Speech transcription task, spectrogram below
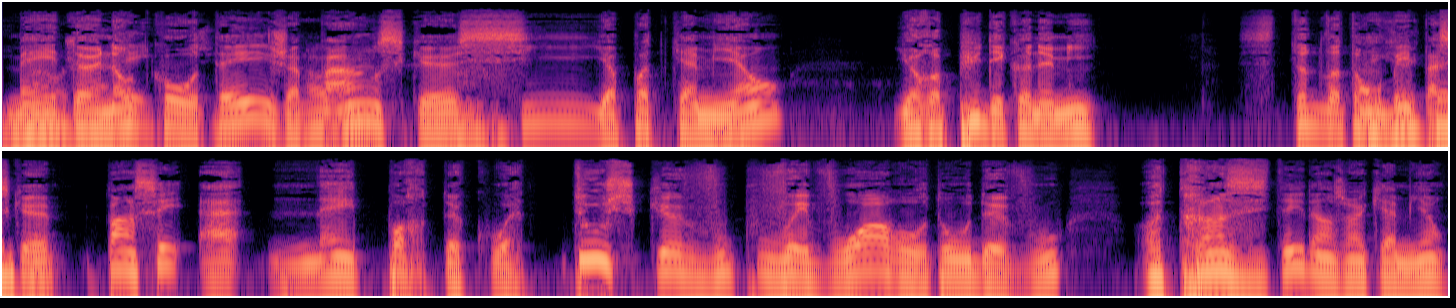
Mais d'un autre côté, je ah pense que s'il n'y a pas de camions, il y aura plus d'économie. Tout va tomber parce que pensez à n'importe quoi. Tout ce que vous pouvez voir autour de vous a transité dans un camion.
